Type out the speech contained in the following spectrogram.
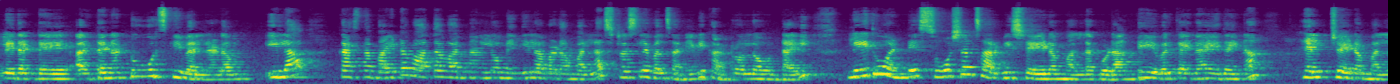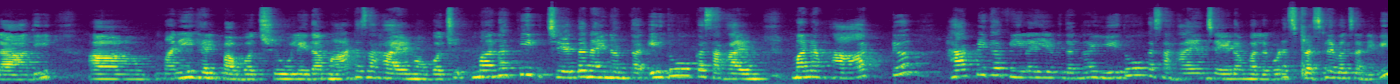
లేదంటే ఎటైనా టూర్స్కి వెళ్ళడం ఇలా కాస్త బయట వాతావరణంలో మింగిల్ అవ్వడం వల్ల స్ట్రెస్ లెవెల్స్ అనేవి కంట్రోల్లో ఉంటాయి. లేదు అంటే సోషల్ సర్వీస్ చేయడం వల్ల కూడా అంటే ఎవరికైనా ఏదైనా హెల్ప్ చేయడం వల్ల అది మనీ హెల్ప్ అవ్వచ్చు లేదా మాట సహాయం అవ్వచ్చు. మనకి చేతనైనంత ఏదో ఒక సహాయం మన హార్ట్ హ్యాపీగా ఫీల్ అయ్యే విధంగా ఏదో ఒక సహాయం చేయడం వల్ల కూడా స్ట్రెస్ లెవెల్స్ అనేవి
